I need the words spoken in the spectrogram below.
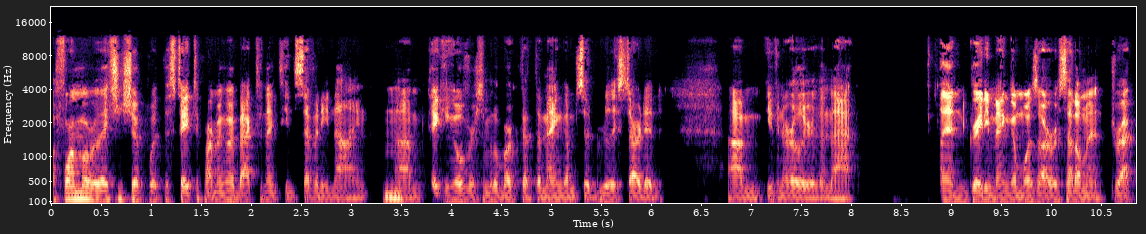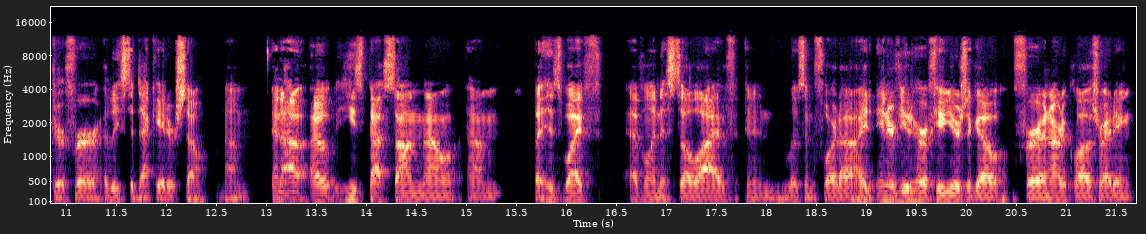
a, formal relationship with the State Department going back to 1979, mm. um, taking over some of the work that the Manghams had really started um, even earlier than that. And Grady Mangham was our resettlement director for at least a decade or so. Um, and I, I, he's passed on now, um, but his wife, Evelyn, is still alive and lives in Florida. I interviewed her a few years ago for an article I was writing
